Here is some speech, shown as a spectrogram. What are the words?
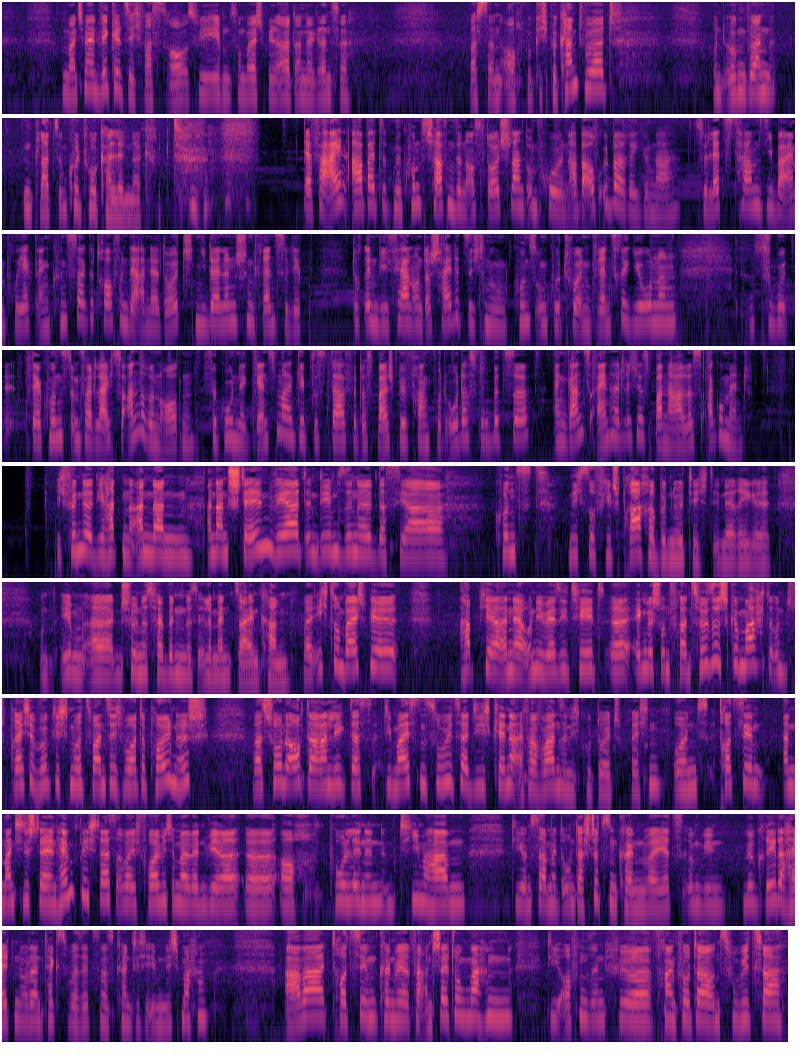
Und manchmal entwickelt sich was draus, wie eben zum Beispiel Art an der Grenze, was dann auch wirklich bekannt wird und irgendwann einen Platz im Kulturkalender kriegt. Der Verein arbeitet mit Kunstschaffenden aus Deutschland und Polen, aber auch überregional. Zuletzt haben sie bei einem Projekt einen Künstler getroffen, der an der deutsch-niederländischen Grenze lebt. Doch inwiefern unterscheidet sich nun Kunst und Kultur in Grenzregionen zu der Kunst im Vergleich zu anderen Orten? Für Gune Gensmal gibt es da für das Beispiel Frankfurt-Oder-Swubitze ein ganz einheitliches, banales Argument. Ich finde, die hatten einen anderen, anderen Stellenwert in dem Sinne, dass ja Kunst nicht so viel Sprache benötigt in der Regel und eben äh, ein schönes verbindendes Element sein kann. Weil ich zum Beispiel habe hier an der Universität äh, Englisch und Französisch gemacht und spreche wirklich nur 20 Worte Polnisch, was schon auch daran liegt, dass die meisten Suizer, die ich kenne, einfach wahnsinnig gut Deutsch sprechen. Und trotzdem an manchen Stellen hemmt mich das, aber ich freue mich immer, wenn wir äh, auch Polinnen im Team haben, die uns damit unterstützen können, weil jetzt irgendwie eine Rede halten oder einen Text übersetzen, das könnte ich eben nicht machen. Aber trotzdem können wir Veranstaltungen machen, die offen sind für Frankfurter und Suizer,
